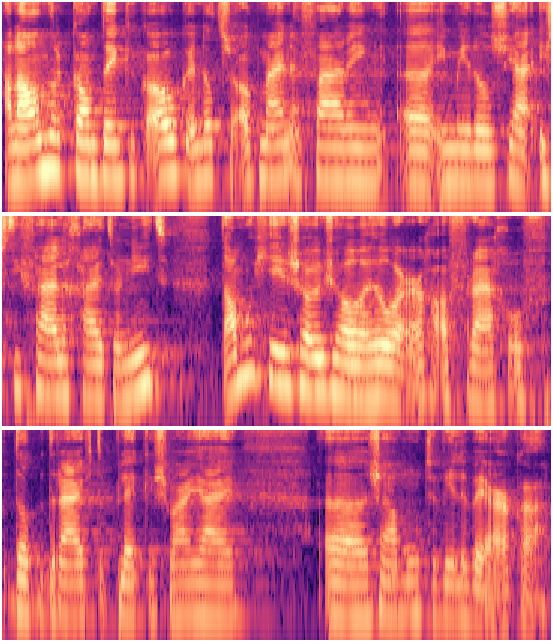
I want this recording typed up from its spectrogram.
aan de andere kant denk ik ook, en dat is ook mijn ervaring uh, inmiddels, ja, is die veiligheid er niet, dan moet je je sowieso heel erg afvragen of dat bedrijf de plek is waar jij zou moeten willen werken.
